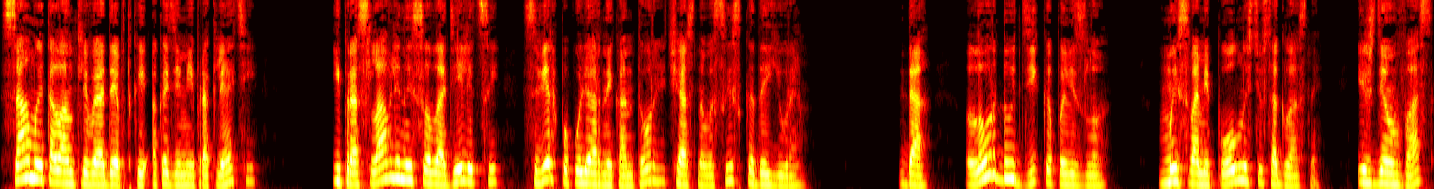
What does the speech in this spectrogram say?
самой талантливой адепткой Академии проклятий и прославленной совладелицей сверхпопулярной конторы частного сыска де Юре. Да, лорду дико повезло. Мы с вами полностью согласны и ждем вас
